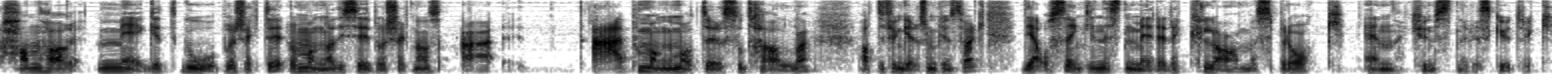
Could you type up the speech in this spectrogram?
han har meget gode prosjekter, og mange av disse prosjektene hans er er på mange måter så talende at det fungerer som kunstverk. De er også egentlig nesten mer reklamespråk enn kunstneriske uttrykk.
